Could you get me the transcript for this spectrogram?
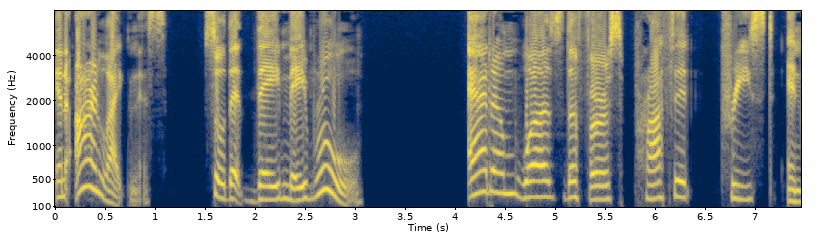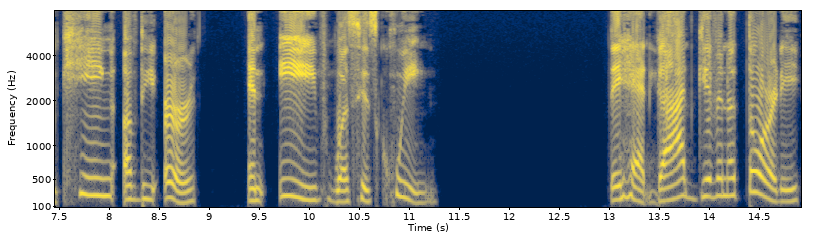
in our likeness, so that they may rule." Adam was the first prophet, priest, and king of the earth and Eve was his queen. They had God given authority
